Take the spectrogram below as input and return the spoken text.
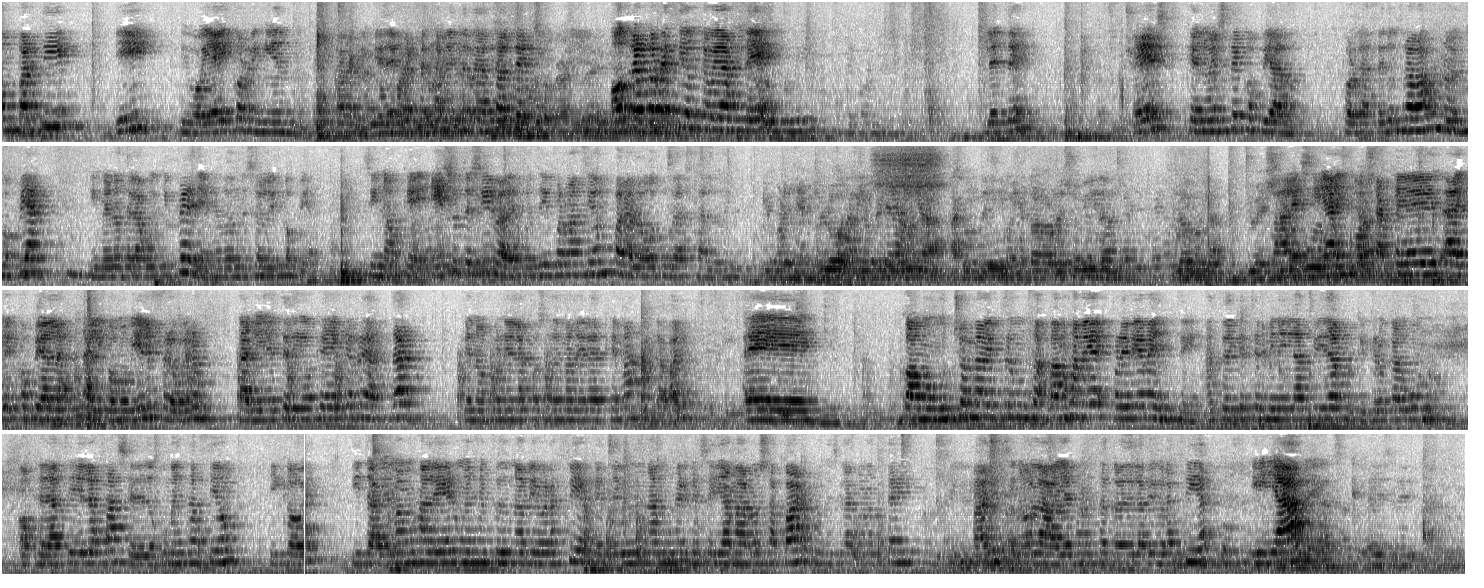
compartir y, y voy a ir corrigiendo para que quede perfectamente redactado el texto. Otra corrección que voy a hacer, lete, es que no esté copiado. Porque hacer un trabajo no es copiar, y menos de la Wikipedia, que es donde suele copiar, sino que eso te sirva de fuente de información para luego tú redactarlo. Que por ejemplo, yo que tenía acontecimientos a lo largo de su vida, Vale, sí, hay cosas que hay que copiarlas tal y como vienen, pero bueno, también te digo que hay que redactar, que no poner las cosas de manera esquemática, ¿vale? Eh, como muchos me habéis preguntado, vamos a ver previamente, antes de que terminéis la actividad, porque creo que algunos os quedasteis en la fase de documentación y que y también vamos a leer un ejemplo de una biografía que es de una mujer que se llama Rosa Parks, no sé si la conocéis, ¿vale? Si no, la vais a conocer a través de la biografía. Y ya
